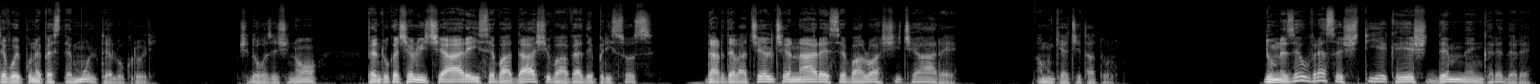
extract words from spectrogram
te voi pune peste multe lucruri. Și 29. Pentru că celui ce are îi se va da și va avea de prisos, dar de la cel ce n-are se va lua și ce are. Am încheiat citatul. Dumnezeu vrea să știe că ești demn de încredere.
